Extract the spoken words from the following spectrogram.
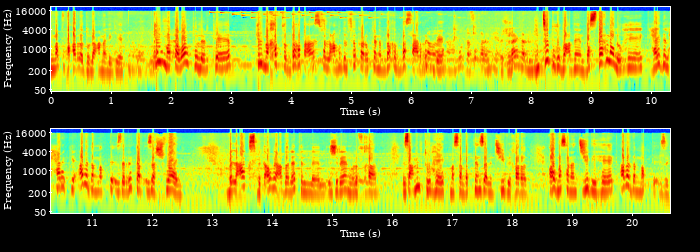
ما تتعرضوا لعمليات. كل ما طولتوا الركاب كل ما خف الضغط على أسفل العمود الفقري وكان الضغط بس على الركبة. عمودنا فقري منيح انتبهوا بعدين بس تعملوا هيك هيدي الحركة ابدا ما بتأذي الركب إذا شوي. بالعكس بتقوي عضلات الإجرين والفخار. إذا عملتوا هيك مثلا بتنزل تجيبي غرض أو مثلا تجيبي هيك ابدا ما بتأذي.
